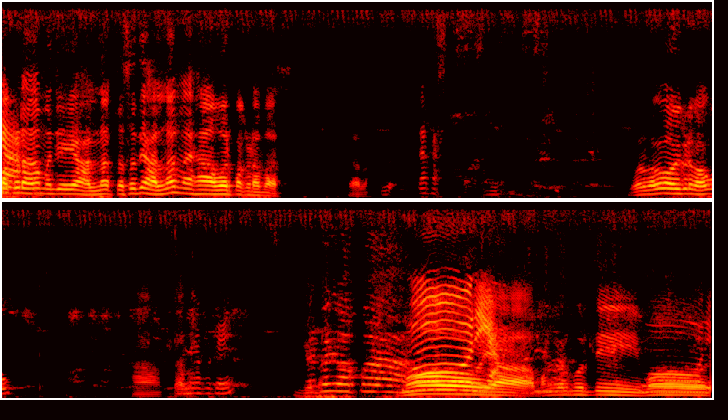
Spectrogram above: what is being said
पकडा म्हणजे हे हलणार तसं ते हलणार नाही हा वर पकडा बस. वर बघा भाऊ इकडे भाऊ मोर्या मंगलमूर्ती मोर्या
